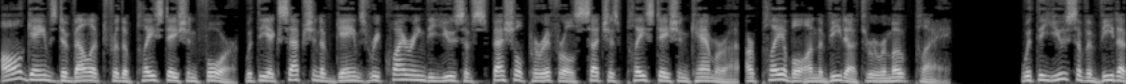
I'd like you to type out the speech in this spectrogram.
All games developed for the PlayStation 4, with the exception of games requiring the use of special peripherals such as PlayStation Camera, are playable on the Vita through Remote Play. With the use of a Vita,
